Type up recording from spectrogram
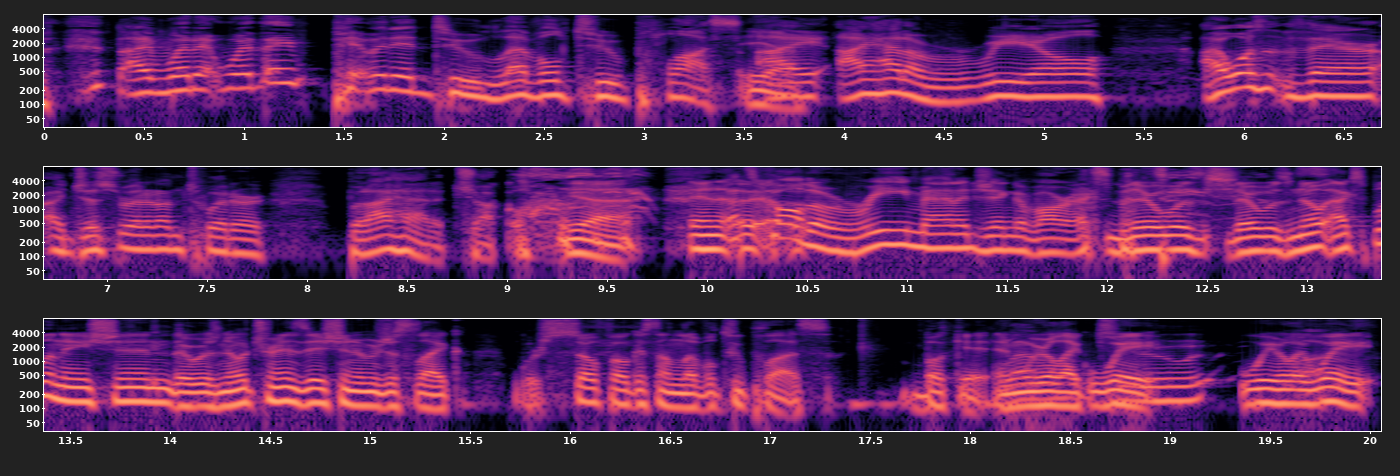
I when it when they pivoted to level two plus, Yeah. I I had a real. I wasn't there. I just read it on Twitter, but I had a chuckle. Yeah, and That's uh, called a remanaging of our expectations. there was there was no explanation there was no transition it was just like we're so focused on level two plus book it and we were like wait we were like wait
